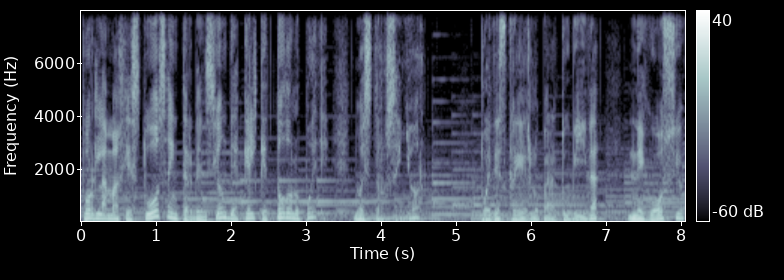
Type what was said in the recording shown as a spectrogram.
por la majestuosa intervención de aquel que todo lo puede, nuestro Señor. ¿Puedes creerlo para tu vida, negocio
